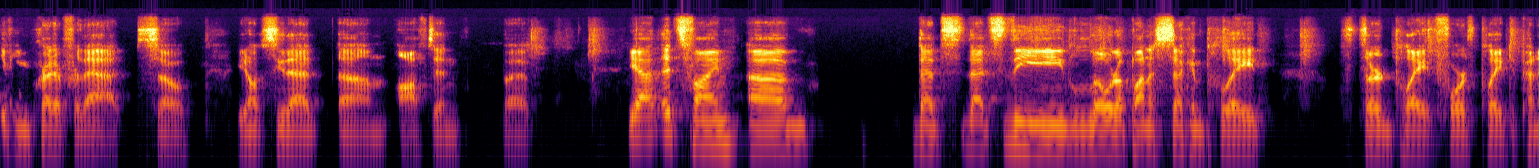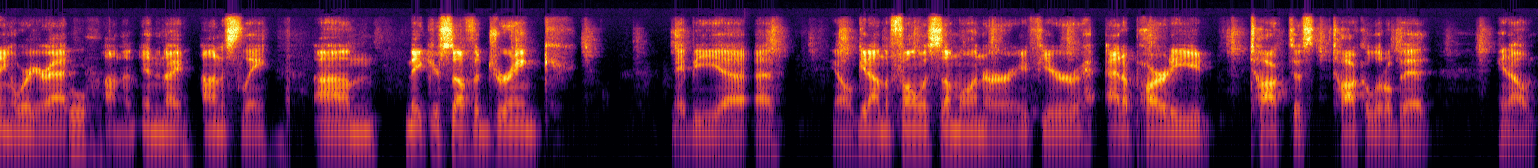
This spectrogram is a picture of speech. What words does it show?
give him credit for that. So you don't see that um, often, but yeah, it's fine. Um, that's that's the load up on a second plate, third plate, fourth plate, depending on where you're at Oof. on the, in the night. Honestly, um, make yourself a drink, maybe uh, you know get on the phone with someone, or if you're at a party, talk to talk a little bit. You know,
